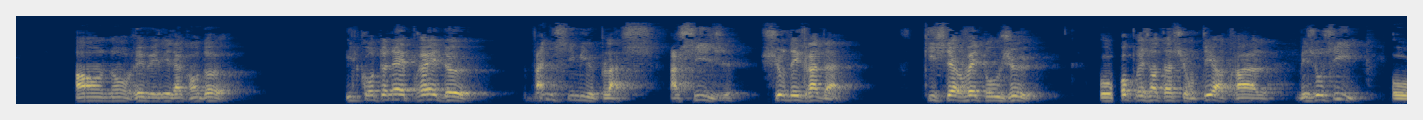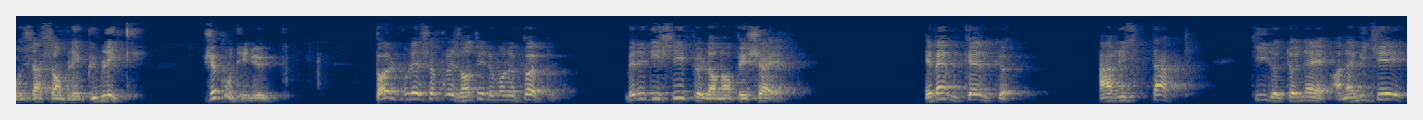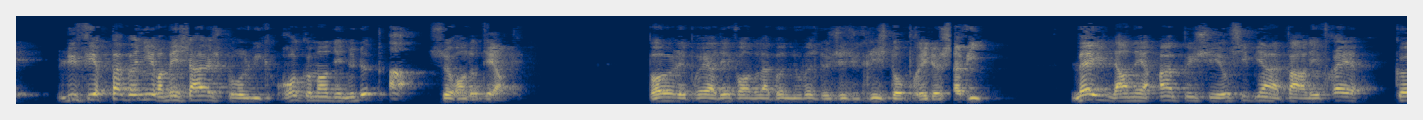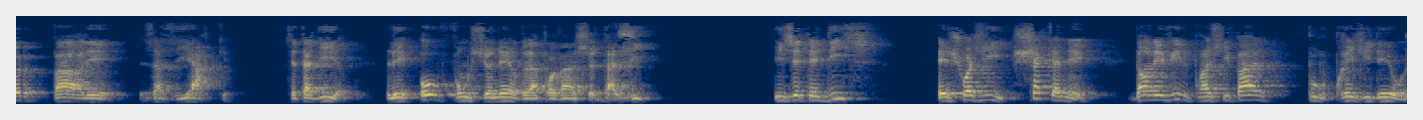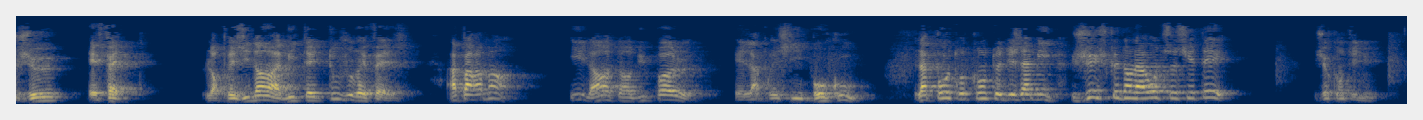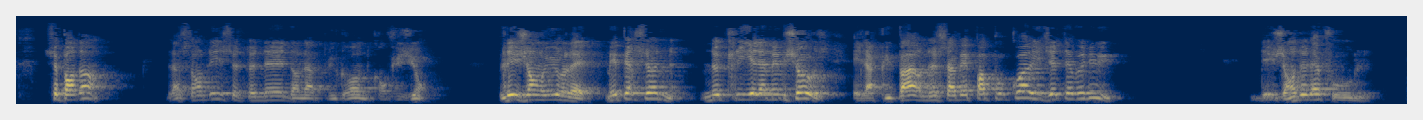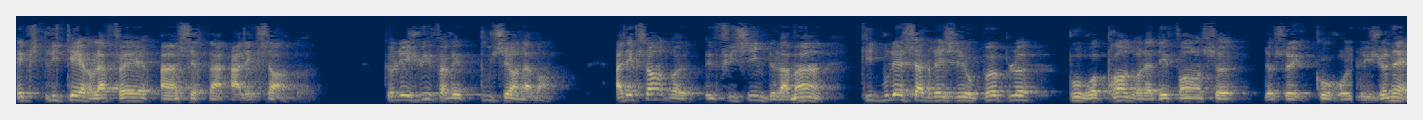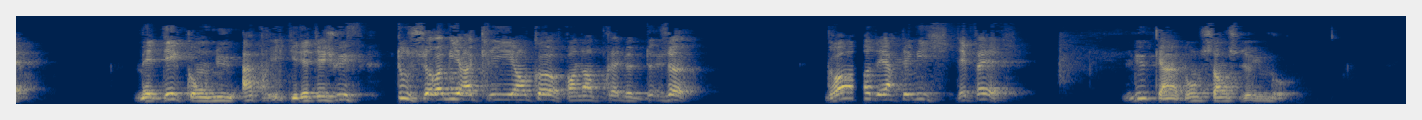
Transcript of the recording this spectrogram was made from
en ont révélé la grandeur. Il contenait près de vingt-six mille places assises sur des gradins qui servaient aux jeux, aux représentations théâtrales, mais aussi aux assemblées publiques. Je continue. Paul voulait se présenter devant le peuple, mais les disciples l'en empêchèrent. Et même quelques Aristarques qui le tenaient en amitié lui firent venir un message pour lui recommander de ne pas se rendre au théâtre. Paul est prêt à défendre la bonne nouvelle de Jésus-Christ au prix de sa vie, mais il en est empêché aussi bien par les frères que par les asiarques, c'est-à-dire les hauts fonctionnaires de la province d'Asie. Ils étaient dix et choisis chaque année dans les villes principales pour présider aux Jeux et fêtes. Leur président habitait toujours Éphèse. Apparemment, il a entendu Paul et l'apprécie beaucoup. L'apôtre compte des amis jusque dans la haute société. Je continue. Cependant, l'assemblée se tenait dans la plus grande confusion. Les gens hurlaient, mais personne ne criait la même chose, et la plupart ne savaient pas pourquoi ils étaient venus. Des gens de la foule expliquèrent l'affaire à un certain Alexandre, que les Juifs avaient poussé en avant. Alexandre fit signe de la main qu'il voulait s'adresser au peuple pour reprendre la défense de ce co-religionnaire. Mais dès qu'on eut appris qu'il était juif, tous se remirent à crier encore pendant près de deux heures. Grande et Artémis d'Éphèse. Luc a un bon sens de l'humour.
